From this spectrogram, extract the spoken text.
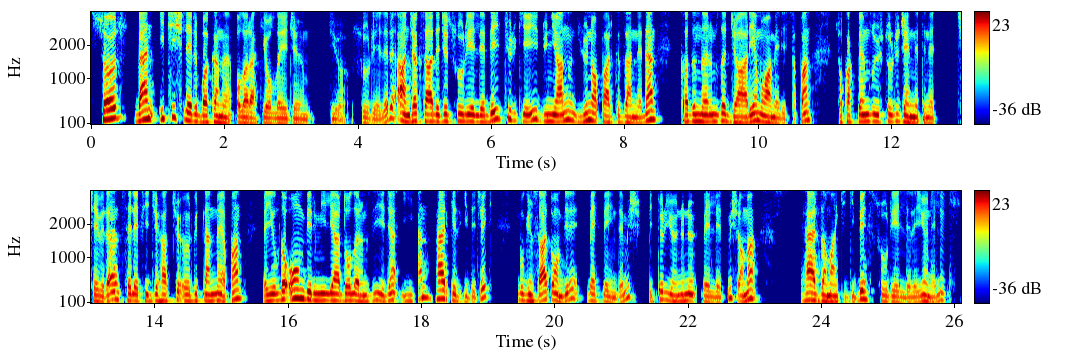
Söz ben İçişleri Bakanı olarak yollayacağım diyor Suriyelileri. Ancak sadece Suriyelileri değil Türkiye'yi dünyanın Luna Parkı zanneden kadınlarımıza cariye muamelesi yapan, sokaklarımızı uyuşturucu cennetine çeviren, Selefi cihatçı örgütlenme yapan ve yılda 11 milyar dolarımızı yiyen herkes gidecek. Bugün saat 11'i bekleyin demiş. Bir tür yönünü belli etmiş ama her zamanki gibi Suriyelilere yönelik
